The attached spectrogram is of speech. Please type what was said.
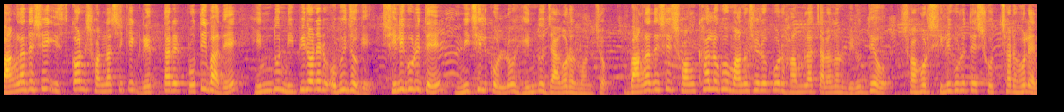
বাংলাদেশে ইসকন সন্ন্যাসীকে গ্রেপ্তারের প্রতিবাদে হিন্দু নিপীড়নের অভিযোগে শিলিগুড়িতে মিছিল করল হিন্দু জাগরণ মঞ্চ। বাংলাদেশের সংখ্যালঘু মানুষের ওপর হামলা চালানোর বিরুদ্ধেও শহর শিলিগুড়িতে সোচ্ছার হলেন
